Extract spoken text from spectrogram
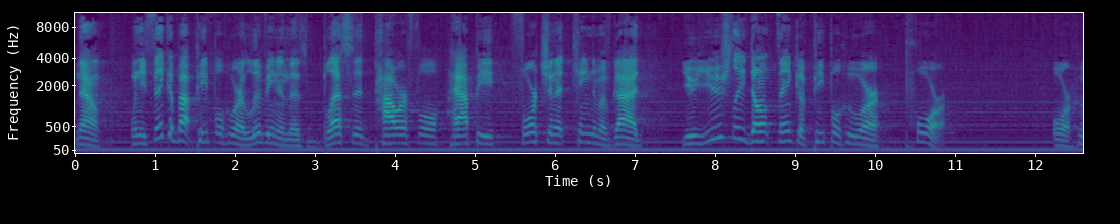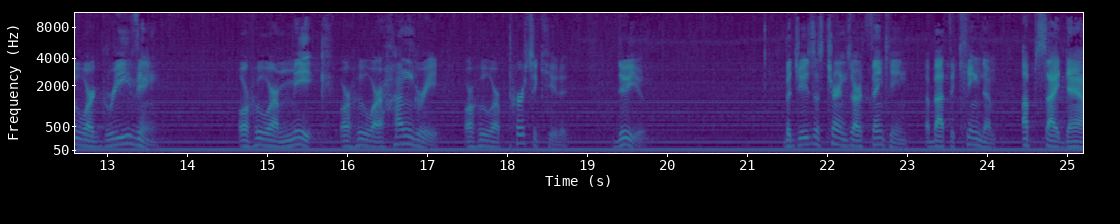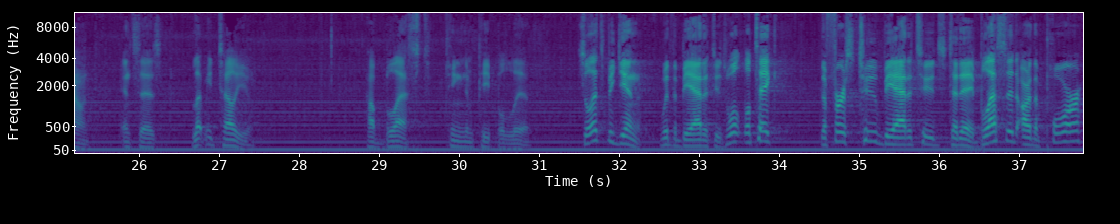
Now, when you think about people who are living in this blessed, powerful, happy, fortunate kingdom of God, you usually don't think of people who are poor or who are grieving or who are meek or who are hungry or who are persecuted, do you? But Jesus turns our thinking about the kingdom upside down and says, Let me tell you how blessed kingdom people live. So let's begin with the Beatitudes. We'll, we'll take the first two Beatitudes today. Blessed are the poor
